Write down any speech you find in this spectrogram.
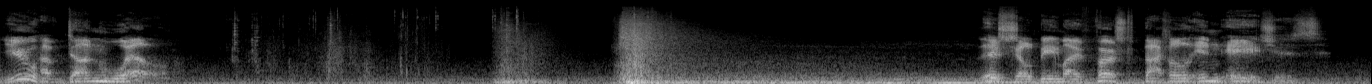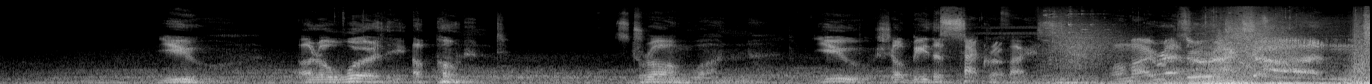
You have done well. This shall be my first battle in ages. You are a worthy opponent. Strong one, you shall be the sacrifice for my resurrection!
